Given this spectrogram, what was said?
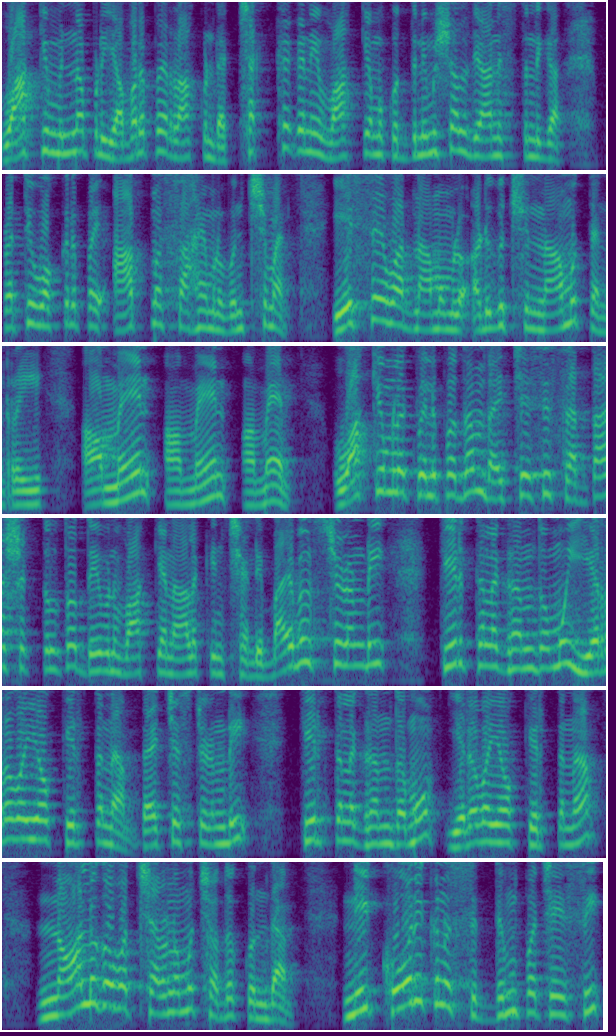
వాక్యం విన్నప్పుడు ఎవరిపై రాకుండా చక్కగా నీ వాక్యము కొద్ది నిమిషాలు ధ్యానిస్తుండగా ప్రతి ఒక్కరిపై ఆత్మ సహాయమును ఉంచమని ఏ ఏసేవారి నామంలో అడుగుచున్నాము తండ్రి. Amen amen amen. వాక్యంలోకి వెళ్ళిపోదాం. దయచేసి శ్రద్ధాశక్తులతో దేవుని వాక్యాన్ని ఆలకించండి. బైబిల్స్ చూడండి. కీర్తన గ్రంథము ఇరవయో కీర్తన. దయచేసి చూడండి. కీర్తన గ్రంథము ఇరవయో కీర్తన. నాలుగవ చరణము చదువుకుందాం. నీ కోరికను సిద్ధింపచేసి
